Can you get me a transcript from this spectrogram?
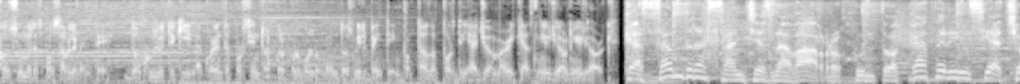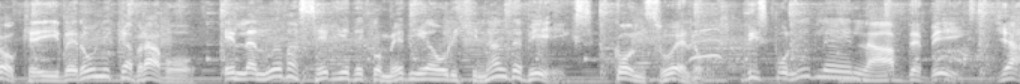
Consume responsablemente. Don Julio Tequila, 40% alcohol por volumen, 2020. Importado por Diageo Americas, New York, New York. Cassandra Sánchez Navarro junto a Catherine Siachoque y Verónica Bravo en la nueva serie de comedia original de VIX, Consuelo, disponible en la app de VIX ya.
